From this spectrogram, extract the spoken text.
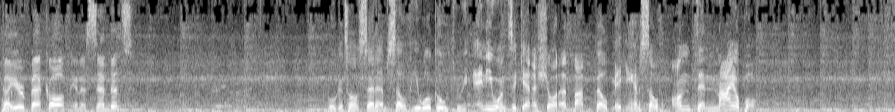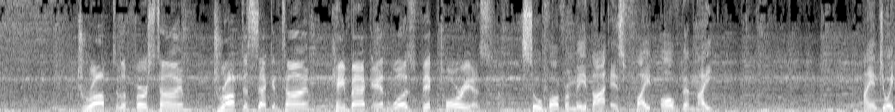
Gairbekov in ascendance. Bogatov said it himself. He will go through anyone to get a shot at that belt, making himself undeniable. Dropped to the first time, dropped a second time, came back and was victorious. So far from me, that is fight of the night. I enjoyed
